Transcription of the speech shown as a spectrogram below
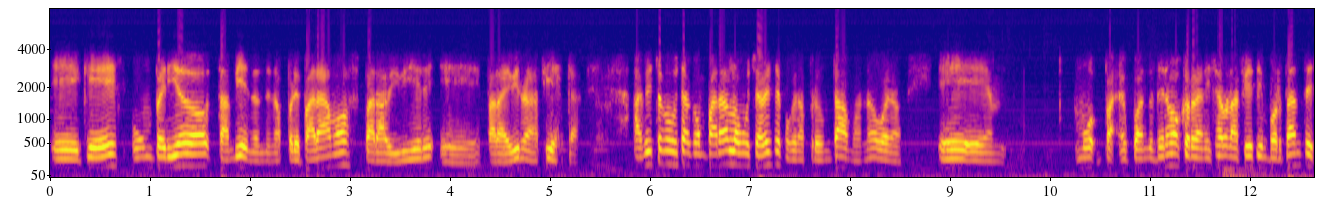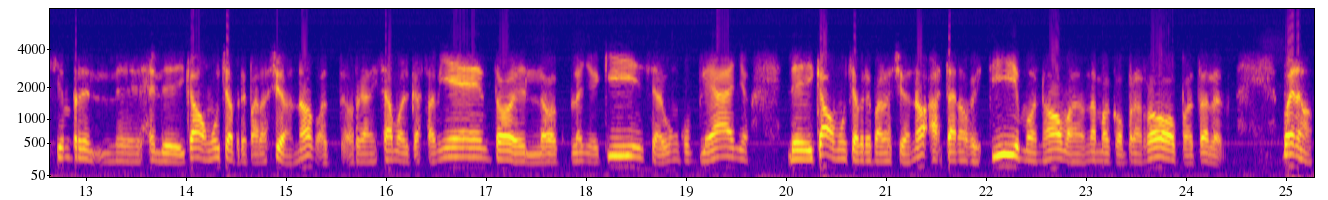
eh, que es un periodo también donde nos preparamos para vivir, eh, para vivir una fiesta. A mí esto me gusta compararlo muchas veces porque nos preguntamos, ¿no? Bueno, eh, cuando tenemos que organizar una fiesta importante siempre le, dedicamos mucha preparación, ¿no? organizamos el casamiento, el cumpleaños de 15, algún cumpleaños, le dedicamos mucha preparación, ¿no? Hasta nos vestimos, ¿no? Mandamos a comprar ropa, tal. Bueno,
